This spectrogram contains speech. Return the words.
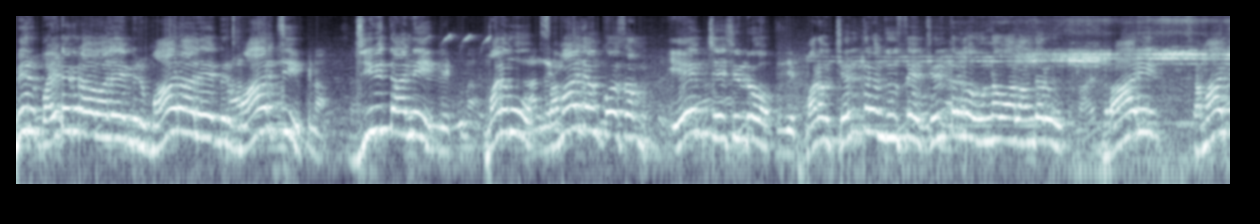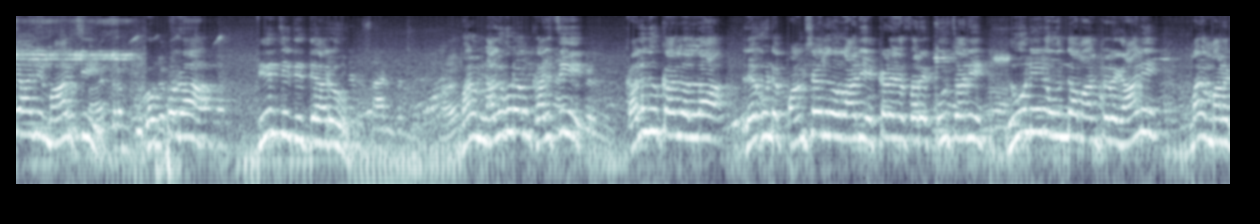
మీరు బయటకు రావాలి మీరు మారాలి మీరు మార్చి జీవితాన్ని మనము సమాజం కోసం ఏం చేసిండ్రో మనం చరిత్రను చూస్తే చరిత్రలో ఉన్న వాళ్ళందరూ వారి సమాజాన్ని మార్చి గొప్పగా తీర్చిదిద్దారు. మనం నలుగురం కలిసి కలు దుకాణాలల్లో లేకుంటే ఫంక్షన్లో కానీ ఎక్కడైనా సరే కూర్చొని నువ్వు నేను ఉందాం అంటారు. కానీ మనం మనం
